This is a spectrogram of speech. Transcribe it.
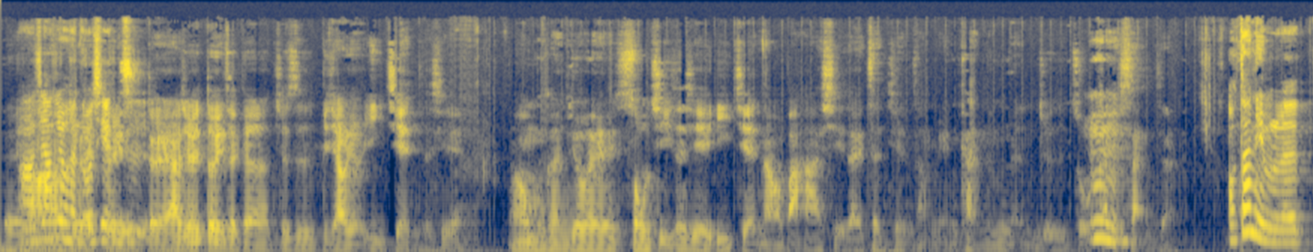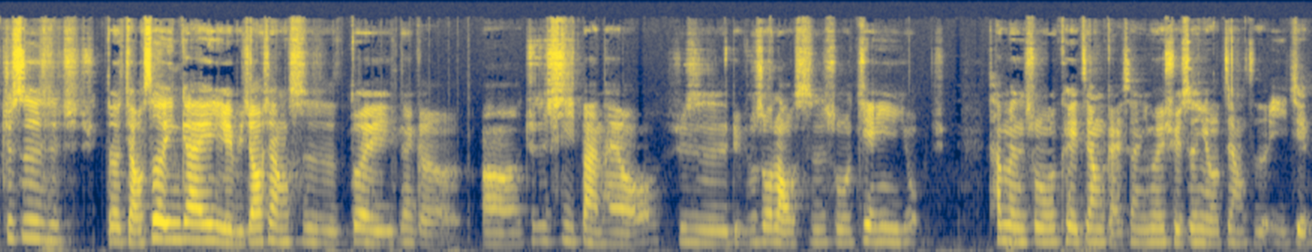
对，啊，这样就很多限制，对，他就会对这个就是比较有意见这些，然后我们可能就会收集这些意见，然后把它写在证件上面，看能不能就是做改善这样。嗯哦，但你们的就是的角色应该也比较像是对那个呃，就是戏办还有就是比如说老师说建议有，他们说可以这样改善，因为学生有这样子的意见。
